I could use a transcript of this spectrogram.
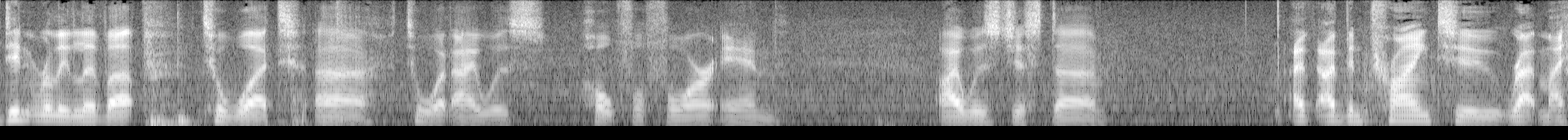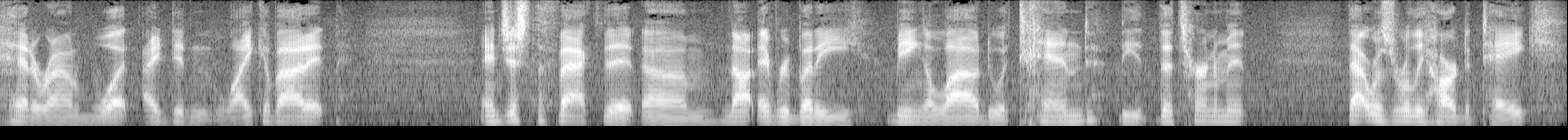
didn't really live up to what uh, to what I was hopeful for, and I was just. Uh, I've, I've been trying to wrap my head around what I didn't like about it, and just the fact that um, not everybody being allowed to attend the the tournament that was really hard to take.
